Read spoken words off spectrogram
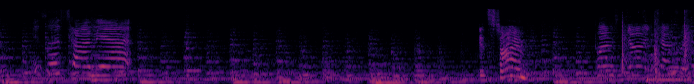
Is it time yet? It's time. Oh, terrific.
